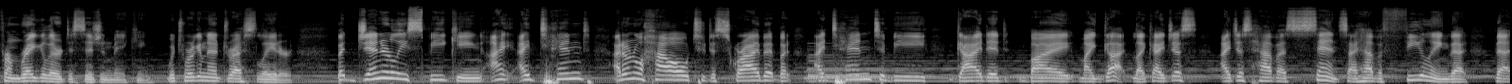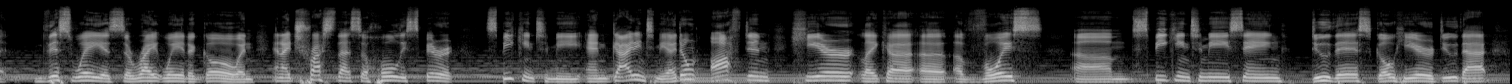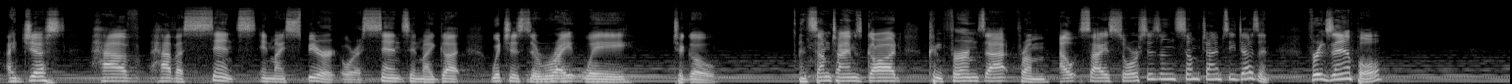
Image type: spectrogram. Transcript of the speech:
from regular decision making, which we're going to address later. But generally speaking, I, I tend, I don't know how to describe it, but I tend to be guided by my gut. Like I just, I just have a sense, I have a feeling that, that this way is the right way to go. And, and I trust that's the Holy Spirit speaking to me and guiding to me. I don't often hear like a, a, a voice um, speaking to me saying, do this, go here, do that. I just have have a sense in my spirit or a sense in my gut which is the right way to go. And sometimes God confirms that from outside sources and sometimes he doesn't. For example,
